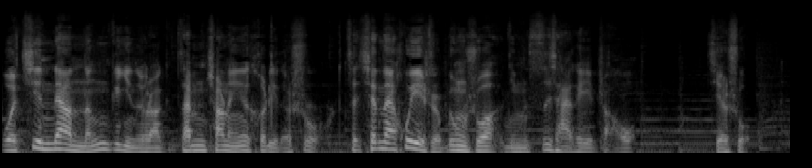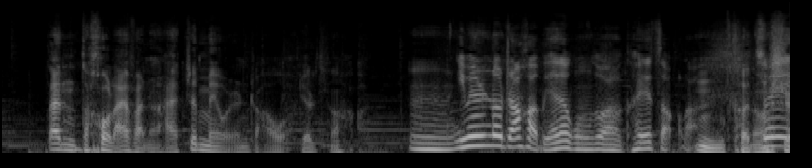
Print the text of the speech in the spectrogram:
我尽量能给你多少，咱们商量一个合理的数。在现在会议室不用说，你们私下可以找我，结束。但后来反正还真没有人找我，觉得挺好。嗯，因为人都找好别的工作了，可以走了。嗯，可能所是。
